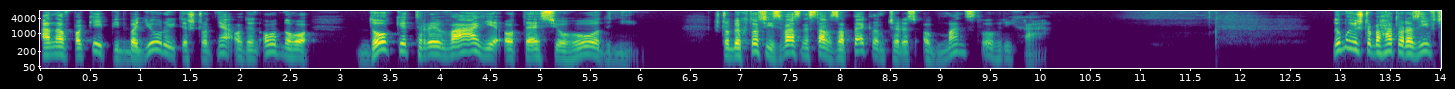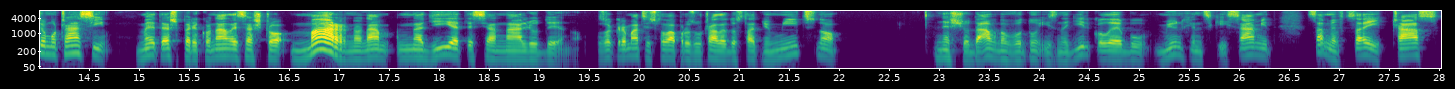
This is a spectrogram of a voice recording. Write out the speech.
а навпаки, підбадьоруйте щодня один одного, доки триває оте сьогодні, щоби хтось із вас не став запеклим через обманство гріха. Думаю, що багато разів в цьому часі ми теж переконалися, що марно нам надіятися на людину. Зокрема, ці слова прозвучали достатньо міцно нещодавно в одну із неділь, коли був Мюнхенський саміт, саме в цей час,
